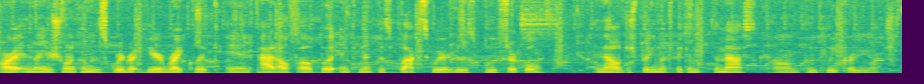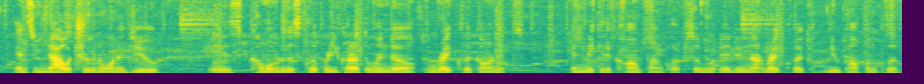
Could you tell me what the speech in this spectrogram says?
Alright, and now you just want to come to this grid right here, right click and add alpha output and connect this black square to this blue circle. And that'll just pretty much make the mask um, complete pretty much. And so now what you're going to want to do is come over to this clip where you cut out the window, right click on it, and make it a compound clip. So by doing that, right click, new compound clip.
